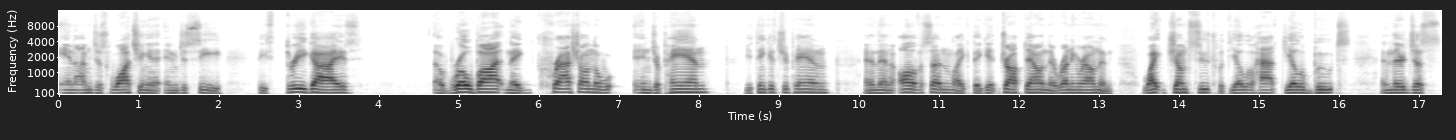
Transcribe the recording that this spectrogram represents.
And I'm just watching it and just see these three guys, a robot, and they crash on the in Japan. You think it's Japan, and then all of a sudden, like they get dropped down, they're running around in white jumpsuits with yellow hats, yellow boots, and they're just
